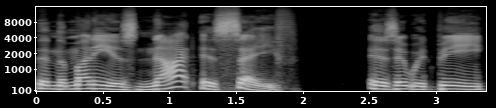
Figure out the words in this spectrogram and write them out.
then the money is not as safe as it would be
